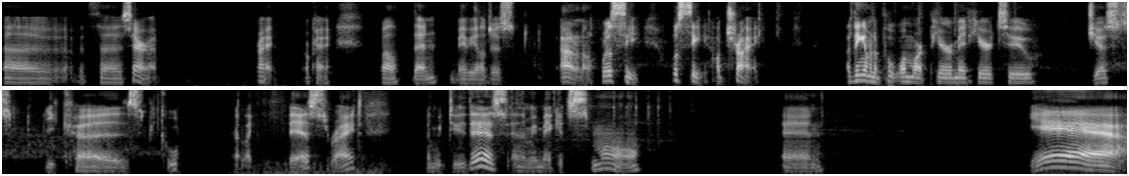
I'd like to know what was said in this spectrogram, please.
uh with uh, Sarah. Right. Okay. Well, then maybe I'll just I don't know. We'll see. We'll see. I'll try. I think I'm gonna put one more pyramid here too, just because be cool. Right, like this, right? Then we do this, and then we make it small. And yeah,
